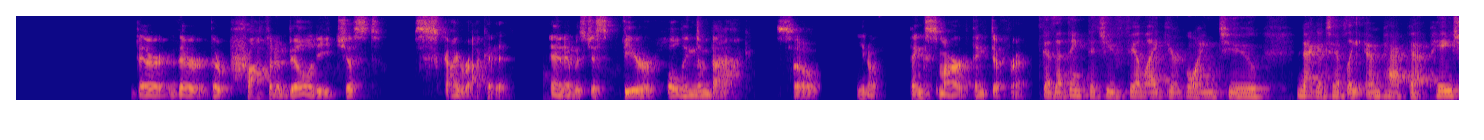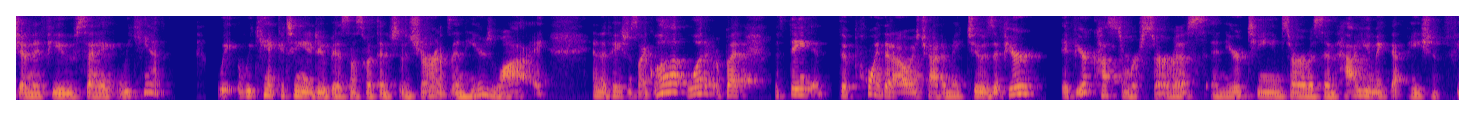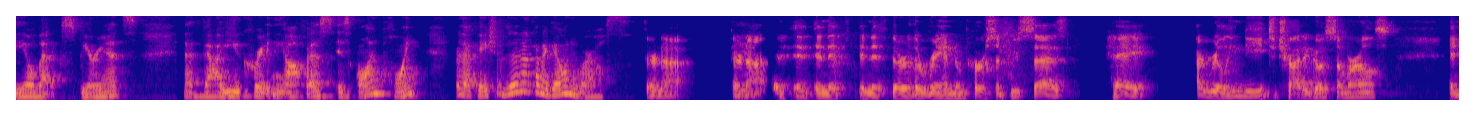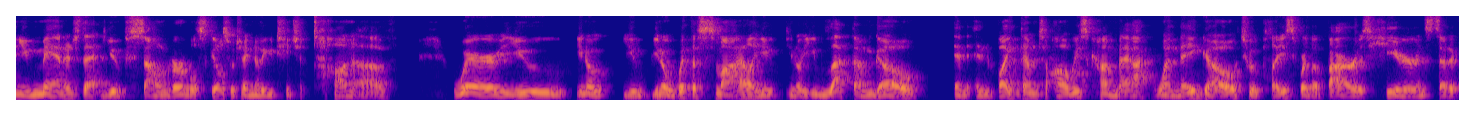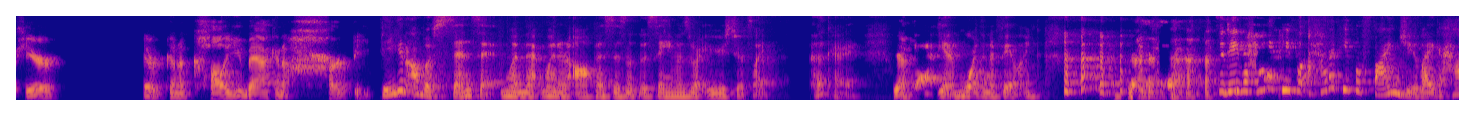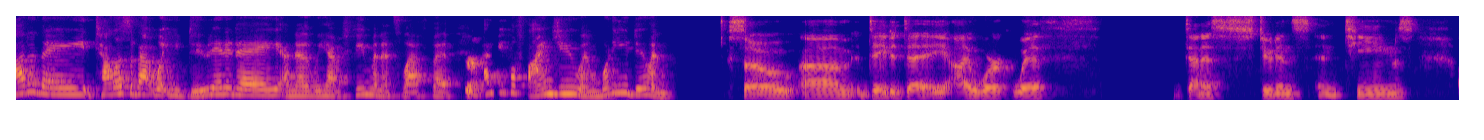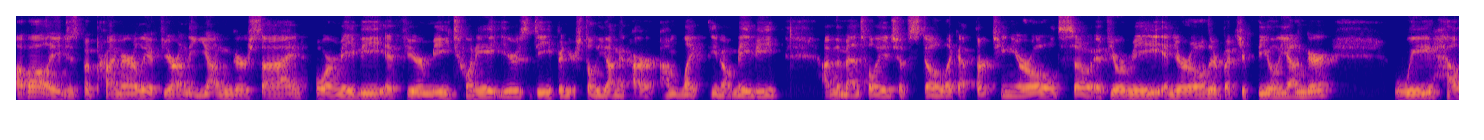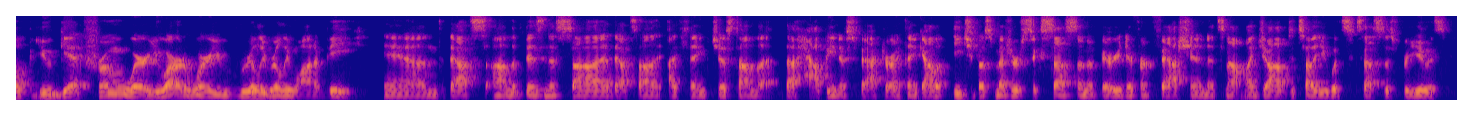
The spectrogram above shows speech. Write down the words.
their their their profitability just skyrocketed and it was just fear holding them back. So, you know, think smart, think different. Because I think that you feel like you're going to negatively impact that patient if you say, we can't. We, we can't continue to do business with this insurance and here's why and the patient's like what what but the thing the point that i always try to make too is if you're if your customer service and your team service and how you make that patient feel that experience that value you create in the office is on point for that patient they're not going to go anywhere else they're not. They're not. And, and if and if they're the random person who says, "Hey, I really need to try to go somewhere else," and you manage that, you have sound verbal skills, which I know you teach a ton of, where you you know you you know with a smile you you know you let them go and invite them to always come back when they go to a place where the bar is here instead of here they're going to call you back in a heartbeat. You can almost sense it when that when an office isn't the same as what you're used to. It's like, okay, yeah, yeah, more than a feeling. so, David, how do people how do people find you? Like, how do they tell us about what you do day to day? I know we have a few minutes left, but sure. how do people find you, and what are you doing? So, um, day to day, I work with dentists, students, and teams of all ages, but primarily if you're on the younger side, or maybe if you're me 28 years deep and you're still young at heart, I'm like, you know, maybe I'm the mental age of still like a 13 year old. So if you're me and you're older, but you feel younger, we help you get from where you are to where you really, really want to be. And that's on the business side. That's on, I think, just on the, the happiness factor. I think I'll, each of us measures success in a very different fashion. It's not my job to tell you what success is for you. It's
